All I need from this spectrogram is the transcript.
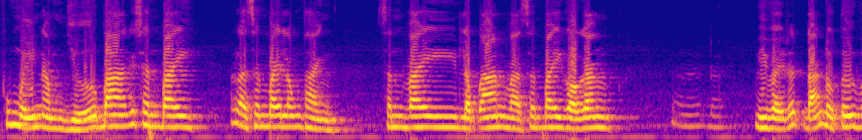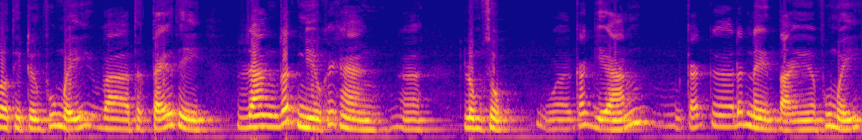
Phú Mỹ nằm giữa ba cái sân bay đó là sân bay Long Thành sân bay Lộc An và sân bay Gò Găng. Vì vậy rất đáng đầu tư vào thị trường Phú Mỹ và thực tế thì đang rất nhiều khách hàng à, lùng sục các dự án các ờ, đất nền tại Phú Mỹ.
